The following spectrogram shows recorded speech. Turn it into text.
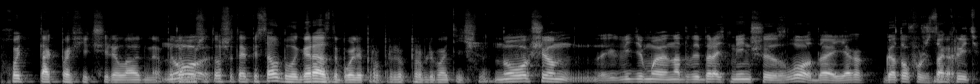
хоть так пофиксили, ладно. Но... Потому что то, что ты описал, было гораздо более про- проблематично. Ну, в общем, видимо, надо выбирать меньшее зло, да, я как готов уж закрыть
